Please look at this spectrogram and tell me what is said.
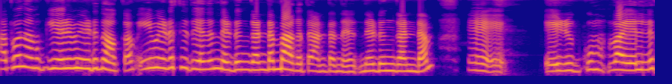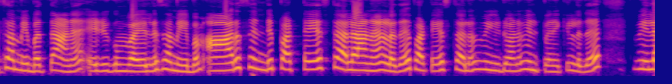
അപ്പോൾ നമുക്ക് ഈ ഒരു വീട് നോക്കാം. ഈ വീട് സ്ഥിതി ചെയ്യുന്നത് നെടുങ്കണ്ടം ഭാഗത്താണ് കേട്ടോ നെടുങ്കണ്ടം എഴുകും വയലിന് സമീപത്താണ്. എഴുകും വയലിന് സമീപം ആറ് സെന്റ് പട്ടയ സ്ഥലമാണ് ഉള്ളത്. പട്ടയ സ്ഥലം വീടുമാണ് വിൽപ്പനയ്ക്കുള്ളത്. വില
